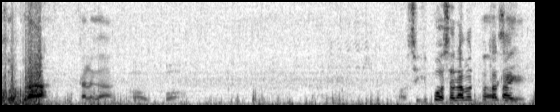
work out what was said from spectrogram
Sobra talaga. Sige po, salamat po Oh, tatay. sige.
